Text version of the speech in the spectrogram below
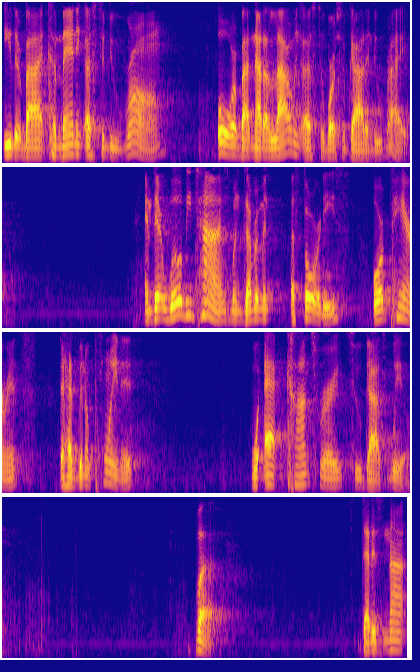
either by commanding us to do wrong or by not allowing us to worship God and do right. And there will be times when government authorities or parents that has been appointed will act contrary to God's will. But that is not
